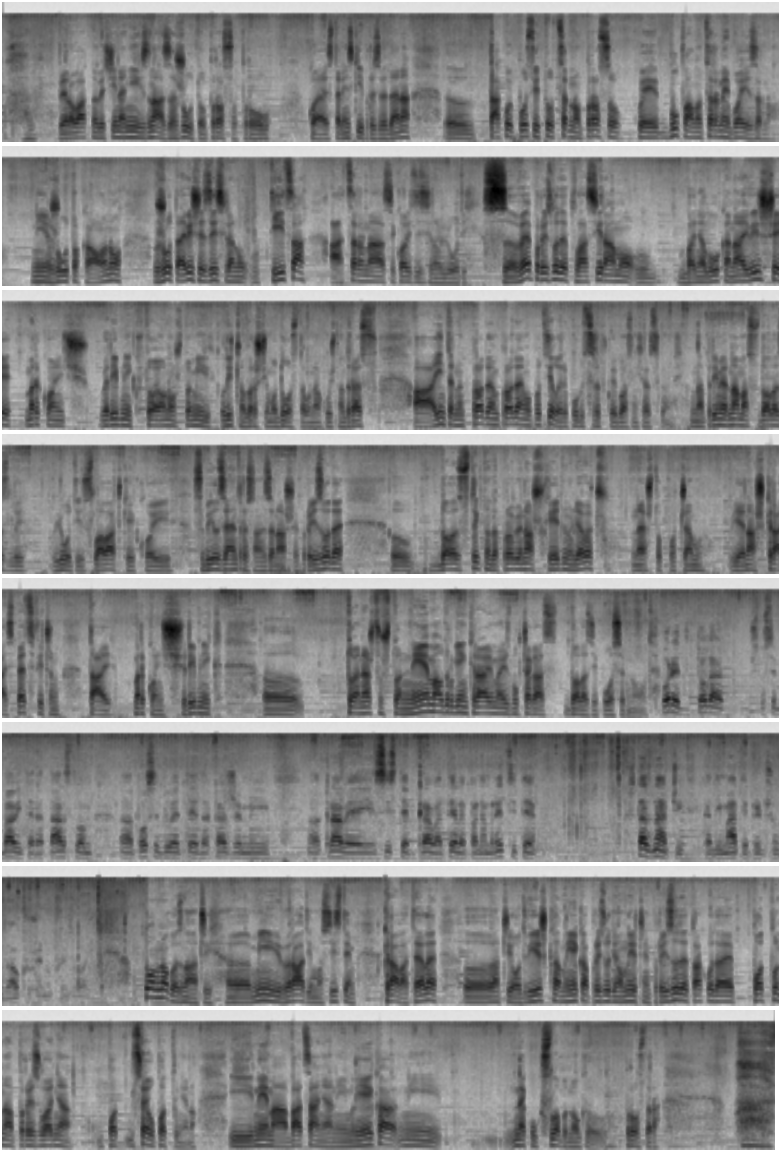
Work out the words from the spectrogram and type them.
vjerovatno većina njih zna za žuto proso provu koja je starinski proizvedena. E, tako je postoji to crno proso koje je bukvalno crne boje zrno. Nije žuto kao ono. Žuta je više za ishranu ptica, a crna se koristi ishranu ljudi. Sve proizvode plasiramo u Banja Luka najviše, Mrkonjić, Ribnik, to je ono što mi lično vršimo dostavu na kućnu adresu. A internet prodajem, prodajemo po cijeloj Republike Srpskoj i Bosni i Hercegovini. Naprimjer, nama su dolazili ljudi iz Slovačke koji su bili zainteresovani za naše proizvode. E, dolaze striktno da probaju našu hedljinu ljevaču, nešto po čemu je naš kraj specifičan, taj Mrkonjić Ribnik. E, To je nešto što nema u drugim krajima i zbog čega dolazi posebno ovdje. Pored toga što se bavite ratarstvom, posjedujete, da kažem, i krave i sistem krava tele, pa nam recite šta znači kad imate prilično zaokruženu proizvodnju? To mnogo znači. E, mi radimo sistem krava tele, e, znači od viška mlijeka proizvodimo mliječne proizvode, tako da je potpuna proizvodnja sve upotpunjeno. I nema bacanja ni mlijeka, ni nekog slobodnog prostora.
